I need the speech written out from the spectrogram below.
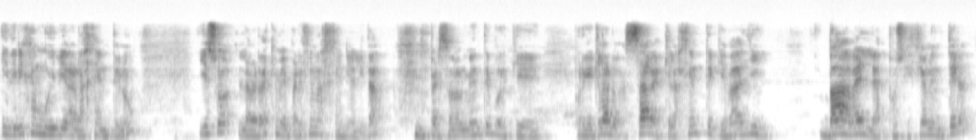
y dirigen muy bien a la gente, ¿no? Y eso la verdad es que me parece una genialidad, personalmente, porque, porque claro, sabes que la gente que va allí va a ver la exposición entera,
